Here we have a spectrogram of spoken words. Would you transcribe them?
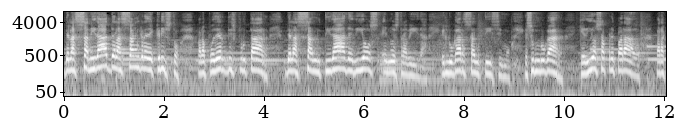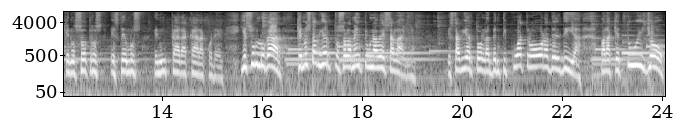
de la sanidad de la sangre de Cristo, para poder disfrutar de la santidad de Dios en nuestra vida. El lugar santísimo es un lugar que Dios ha preparado para que nosotros estemos en un cara a cara con Él. Y es un lugar que no está abierto solamente una vez al año. Está abierto las 24 horas del día para que tú y yo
